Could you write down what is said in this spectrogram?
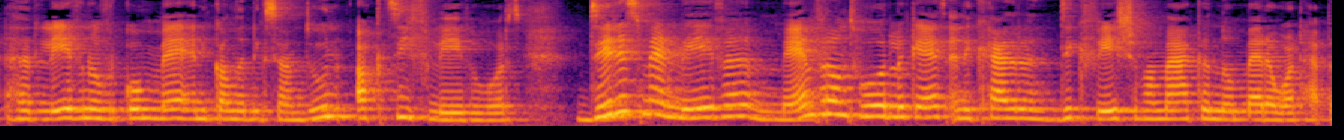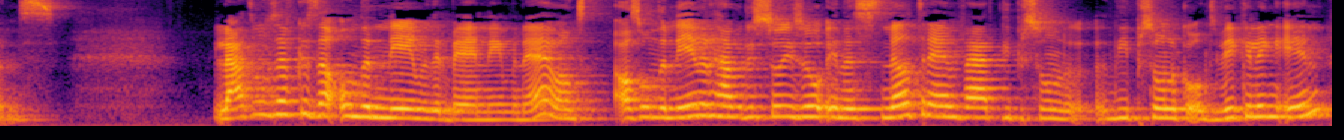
het leven overkomt mij en ik kan er niks aan doen, actief leven wordt. Dit is mijn leven, mijn verantwoordelijkheid en ik ga er een dik feestje van maken, no matter what happens. Laten we ons even dat ondernemen erbij nemen. Hè? Want als ondernemer gaan we dus sowieso in een sneltreinvaart die, persoonlijke, die persoonlijke ontwikkeling in.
